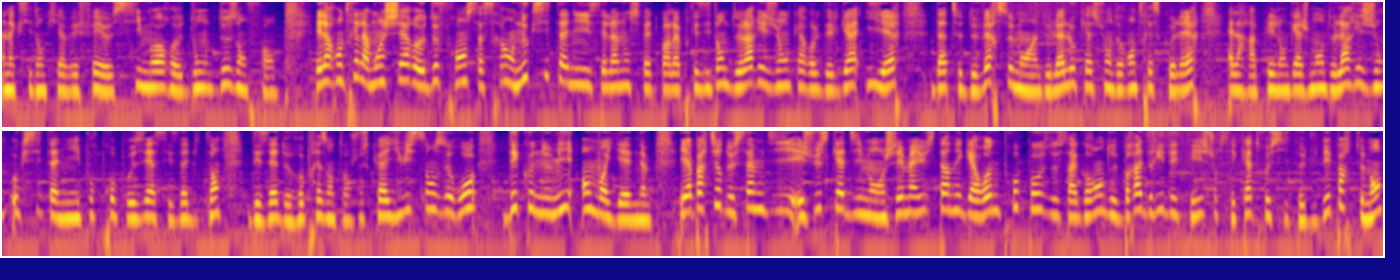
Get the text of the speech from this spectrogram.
Un accident qui avait fait euh, six morts, euh, dont deux enfants. Et la rentrée la moins chère de France, ça sera en Occitanie. C'est l'annonce faite par la présidente de la région, Carole Delga, hier. Date de versement hein, de l'allocation de rentrée scolaire. Elle a rappelé l'engagement de la région Occitanie pour proposer à ses habitants des aides représentant jusqu'à 800 euros d'économie en moyenne. Et à partir de samedi et jusqu'à dimanche, Emmaüs Tarn-et-Garonne propose sa grande braderie d'été sur ses quatre sites du département,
